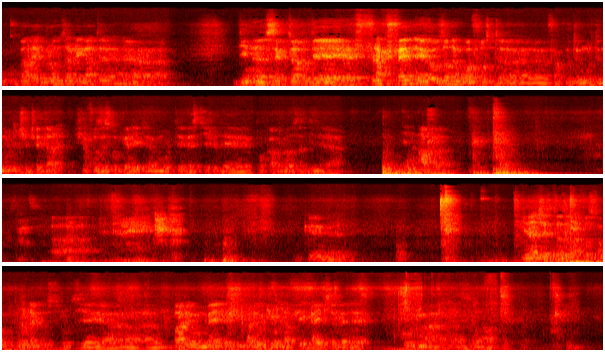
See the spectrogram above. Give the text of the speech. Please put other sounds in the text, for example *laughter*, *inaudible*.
ocupare bronză legată uh, din sector de Flacfen, e o zonă unde a fost uh, făcută multe, multe cercetare și a fost descoperite multe vestige de epoca bronză din, uh, din apă. Uh, ok, mergem. Din această zonă a fost făcută o reconstrucție uh, paleomediu și paleogeografic. Aici se vede cum uh, zona a fost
